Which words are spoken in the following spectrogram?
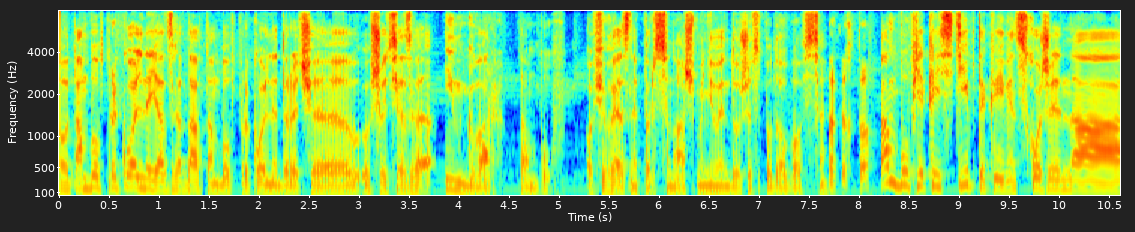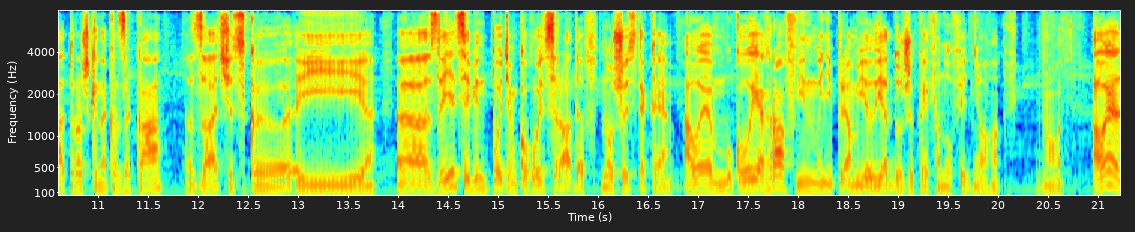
Ну там був прикольний, я згадав, там був прикольний, до речі, е, щось я згадав. Інгвар там був. Офігезний персонаж, мені він дуже сподобався. А ти хто? Там був якийсь тіп такий, він схожий на трошки на козака зачіскою, і е, здається, він потім когось зрадив. Ну, щось таке. Але коли я грав, він мені прям я, я дуже кайфанув від нього. От. Але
